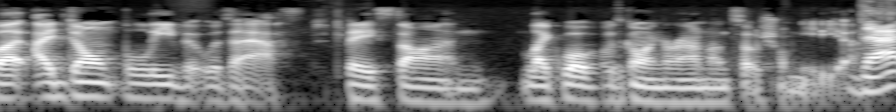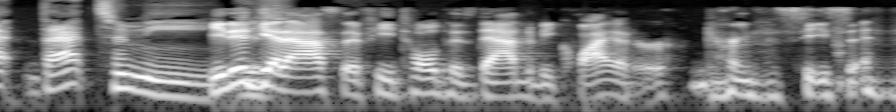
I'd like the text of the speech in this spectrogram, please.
But I don't believe it was asked based on like what was going around on social media. That that to me He did is... get asked if he told his dad to be quieter during the season.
